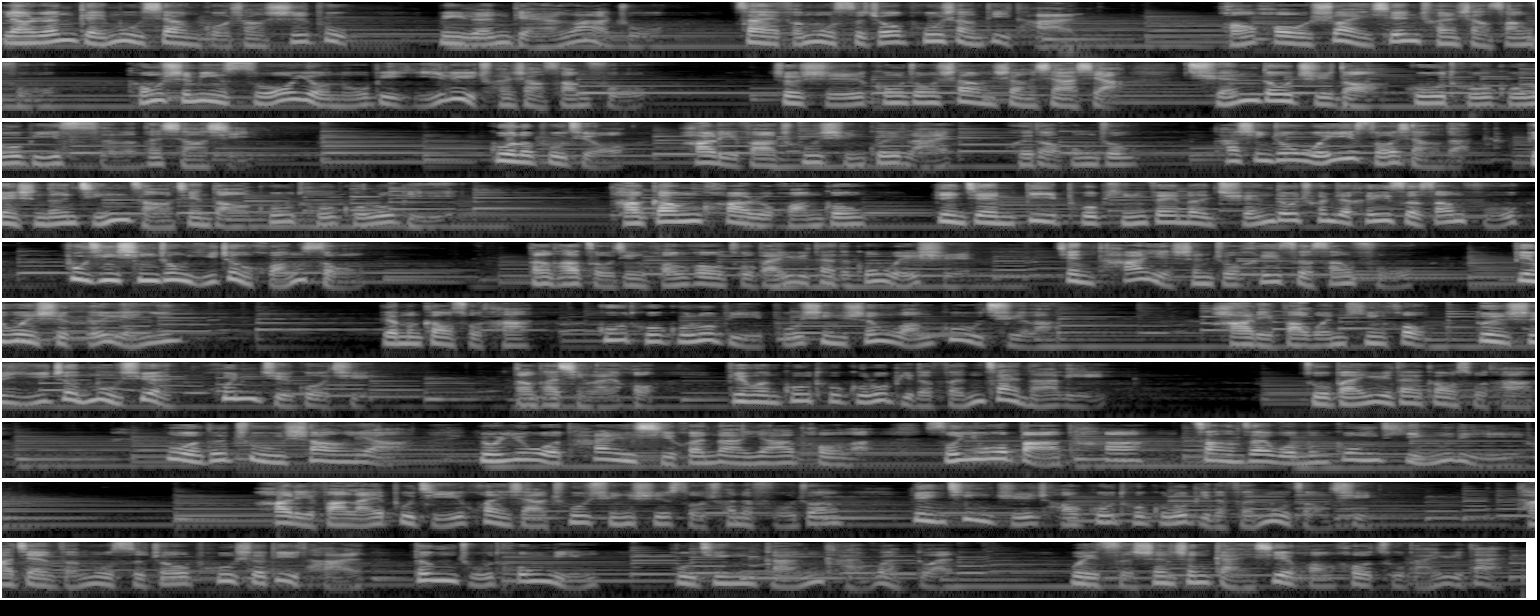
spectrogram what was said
两人给木像裹上湿布，命人点燃蜡烛。在坟墓四周铺上地毯，皇后率先穿上丧服，同时命所有奴婢一律穿上丧服。这时，宫中上上下下全都知道孤图古鲁比死了的消息。过了不久，哈里发出巡归来，回到宫中，他心中唯一所想的便是能尽早见到孤图古鲁比。他刚跨入皇宫，便见婢仆嫔妃们全都穿着黑色丧服，不禁心中一阵惶悚。当他走进皇后祖白玉带的宫闱时，见她也身着黑色丧服，便问是何原因。人们告诉他，孤图古鲁比不幸身亡，故去了。哈里发闻听后，顿时一阵目眩，昏厥过去。当他醒来后，便问孤图古鲁比的坟在哪里。祖白玉带告诉他：“我的主上呀，由于我太喜欢那丫头了，所以我把她葬在我们宫廷里。”哈里发来不及换下出巡时所穿的服装，便径直朝孤图古鲁比的坟墓走去。他见坟墓四周铺设地毯，灯烛通明，不禁感慨万端，为此深深感谢皇后祖白玉带。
